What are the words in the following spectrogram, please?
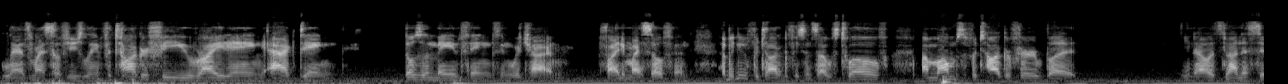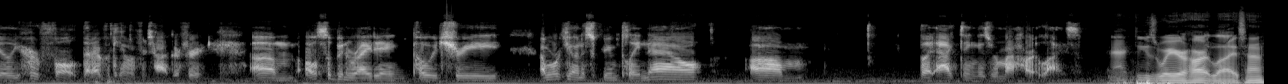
lands myself usually in photography, writing, acting. Those are the main things in which I'm finding myself in. I've been doing photography since I was 12. My mom's a photographer, but you know, it's not necessarily her fault that I became a photographer. Um, also been writing poetry. I'm working on a screenplay now. Um, but acting is where my heart lies. Acting is where your heart lies, huh?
